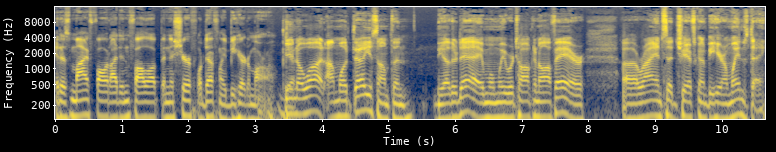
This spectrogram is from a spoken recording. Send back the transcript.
It is my fault I didn't follow up, and the sheriff will definitely be here tomorrow. You yeah. know what? I'm going to tell you something. The other day, when we were talking off air, uh, Ryan said sheriff's going to be here on Wednesday.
